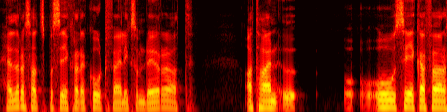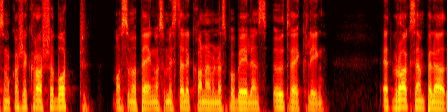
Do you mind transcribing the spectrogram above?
hellre satsa på säkrare kort för det är liksom dyrare att, att ha en osäker förare som kanske kraschar bort massor med pengar som istället kan användas på bilens utveckling. Ett bra exempel är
